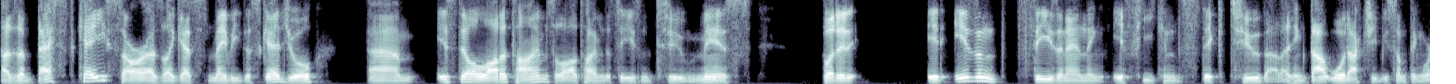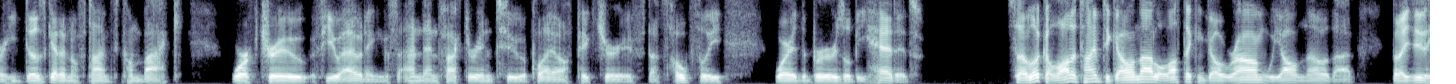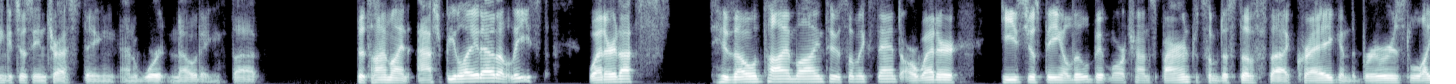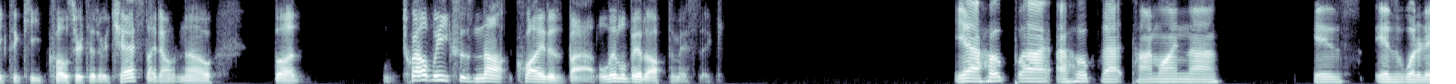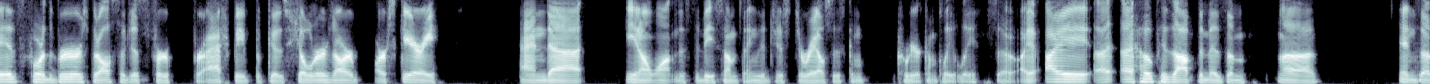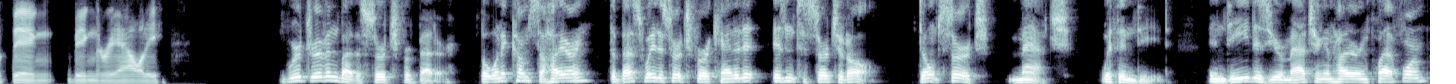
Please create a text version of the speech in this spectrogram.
as a best case or as I guess maybe the schedule um is still a lot of times a lot of time the season to miss but it it isn't season ending if he can stick to that I think that would actually be something where he does get enough time to come back work through a few outings and then factor into a playoff picture if that's hopefully where the Brewers will be headed. So look, a lot of time to go on that, a lot that can go wrong. We all know that. But I do think it's just interesting and worth noting that the timeline Ashby laid out at least, whether that's his own timeline to some extent or whether he's just being a little bit more transparent with some of the stuff that Craig and the Brewers like to keep closer to their chest. I don't know. But 12 weeks is not quite as bad. A little bit optimistic. Yeah, I hope uh, I hope that timeline uh, is is what it is for the Brewers, but also just for for Ashby because shoulders are are scary, and uh, you don't want this to be something that just derails his com- career completely. So I I I hope his optimism uh ends up being being the reality. We're driven by the search for better. But when it comes to hiring, the best way to search for a candidate isn't to search at all. Don't search, match with Indeed. Indeed is your matching and hiring platform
